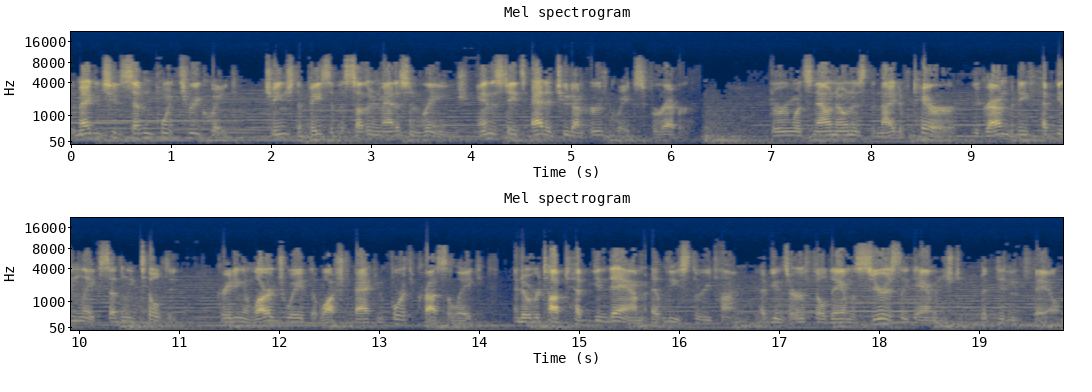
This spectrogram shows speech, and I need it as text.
The magnitude 7.3 quake changed the face of the southern Madison Range and the state's attitude on earthquakes forever. During what's now known as the Night of Terror, the ground beneath Hebgen Lake suddenly tilted, creating a large wave that washed back and forth across the lake and overtopped Hebgen Dam at least three times. Hebgen's earth-filled dam was seriously damaged, but didn't fail.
